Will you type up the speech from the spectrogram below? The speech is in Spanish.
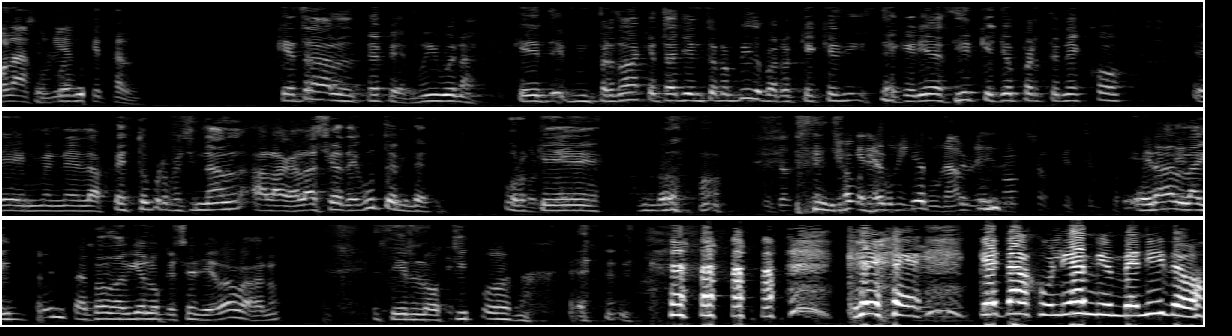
Hola, Julián, ¿qué tal? ¿Qué tal, Pepe? Muy buena. Que, perdona que te haya interrumpido, pero que, te quería decir que yo pertenezco en el aspecto profesional a la galaxia de Gutenberg, porque era la imprenta todavía lo que se llevaba, ¿no? Es decir, los tipos. ¿Qué, ¿Qué tal, Julián? Bienvenido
